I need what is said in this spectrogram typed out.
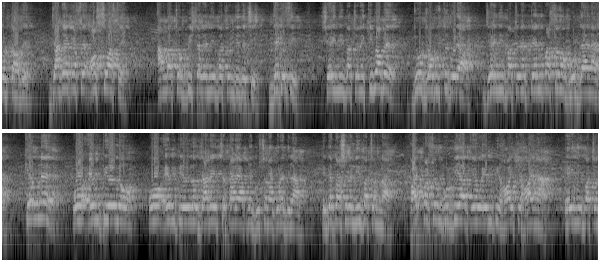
করতে হবে। যাদের কাছে অস্ত্র আছে, আমরা চব্বিশ সালে নির্বাচন জিতেছি, দেখেছি। সেই নির্বাচনে কীভাবে জোর জবস্তি করে যে নির্বাচনে টেন পার্সেন্টও ভোট দেয় না কেমনে ও এমপি হইল, ও এমপি হইল, যারে ইচ্ছে তারে আপনি ঘোষণা করে দিলাম। এটা তো আসলে নির্বাচন না। ফাইভ পার্সেন্ট ভোট দিয়ে কেউ এমপি হয় কি হয় না, এই নির্বাচন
